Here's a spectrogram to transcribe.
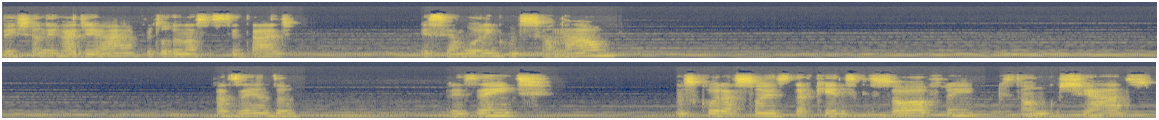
Deixando irradiar por toda a nossa cidade esse amor incondicional. Fazendo presente nos corações daqueles que sofrem, que estão angustiados.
